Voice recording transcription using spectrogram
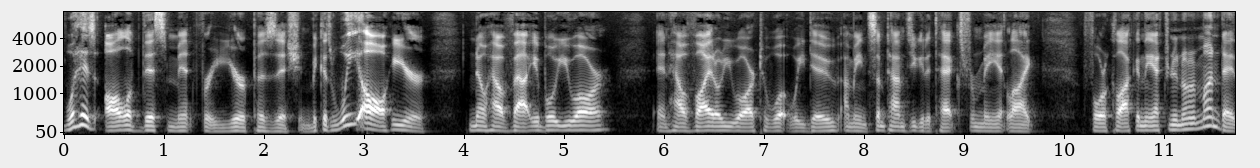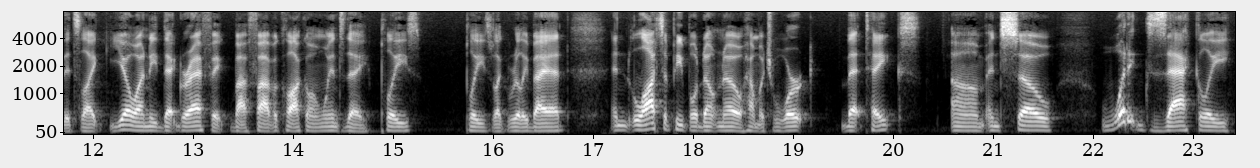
what has all of this meant for your position? Because we all here know how valuable you are and how vital you are to what we do. I mean, sometimes you get a text from me at like four o'clock in the afternoon on a Monday that's like, yo, I need that graphic by five o'clock on Wednesday, please, please, like really bad. And lots of people don't know how much work that takes. Um, and so, what exactly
